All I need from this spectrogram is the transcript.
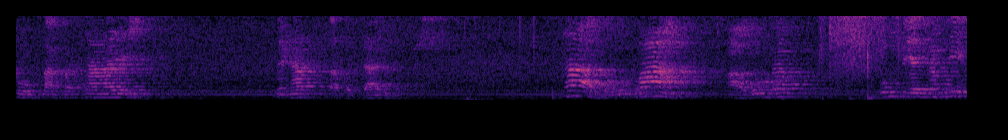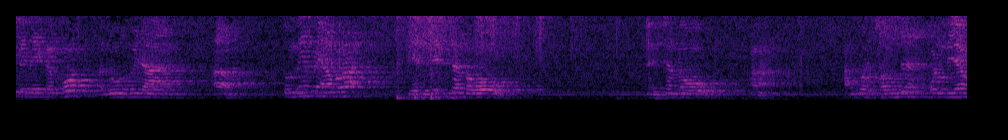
ถูกตัดปัจจัยนะครับตัดปัจจัยถ้า คำที่เป็นเอกพจน์ดูตัวอย่างอ้าวตรงนี้ไม่เอาละเปลี่ยนเป็นชโนเป็นชโนอ่าอันว่าชมเนี่ยคนเดียว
